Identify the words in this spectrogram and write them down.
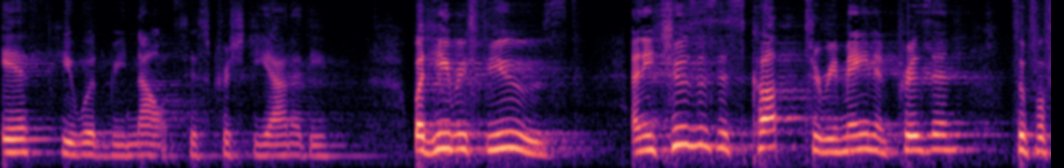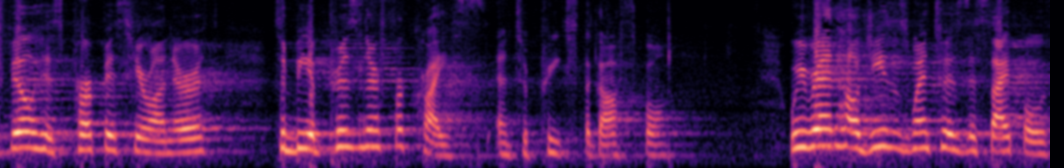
if he would renounce his Christianity. But he refused, and he chooses this cup to remain in prison, to fulfill his purpose here on earth, to be a prisoner for Christ, and to preach the gospel. We read how Jesus went to his disciples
